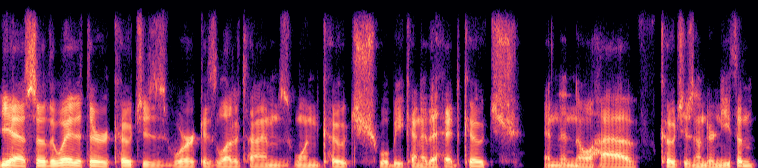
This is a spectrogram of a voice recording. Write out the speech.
Yeah, so the way that their coaches work is a lot of times one coach will be kind of the head coach, and then they'll have coaches underneath them,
